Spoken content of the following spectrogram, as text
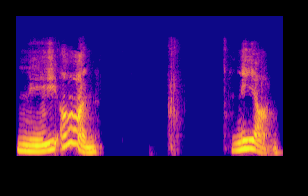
neon. Neon.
